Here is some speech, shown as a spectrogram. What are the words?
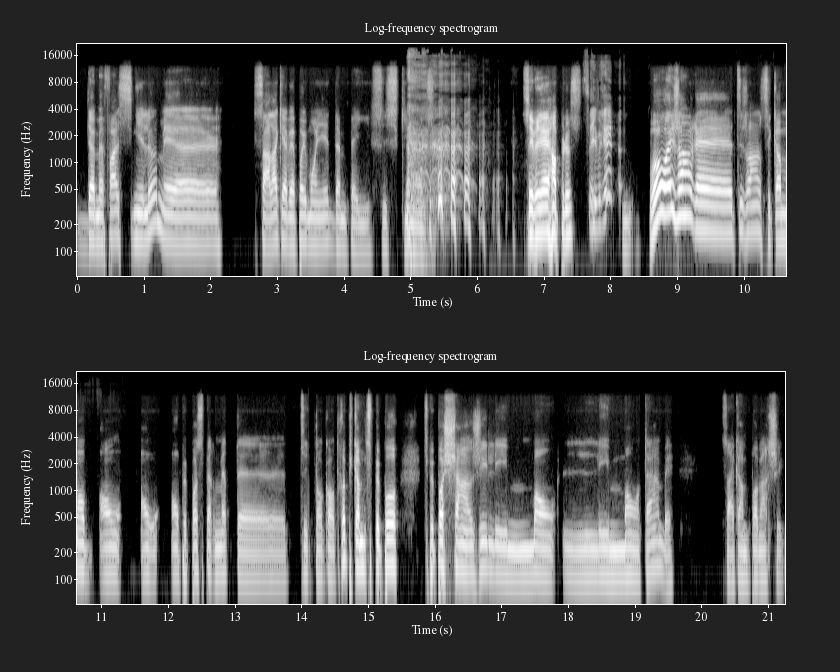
de me faire signer là, mais euh, ça a l'air qu'il n'y avait pas les moyens de me payer. C'est ce qu'ils m'ont dit. c'est vrai en plus. C'est vrai? Oui, oui, genre, genre c'est comme on, on ne peut pas se permettre euh, ton contrat. Puis comme tu ne peux, pas, tu peux pas changer les, les montants, ben, ça n'a comme pas marché.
